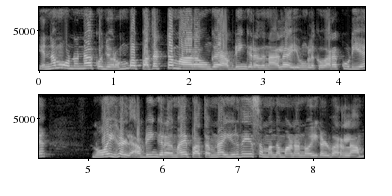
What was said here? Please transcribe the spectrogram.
என்னமோ ஒன்றுன்னா கொஞ்சம் ரொம்ப பதட்டம் மாறவங்க அப்படிங்கிறதுனால இவங்களுக்கு வரக்கூடிய நோய்கள் அப்படிங்கிறது மாதிரி பார்த்தோம்னா இருதய சம்பந்தமான நோய்கள் வரலாம்.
